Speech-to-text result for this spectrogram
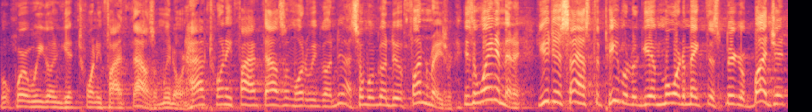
but where are we going to get 25,000? We don't have 25,000. What are we going to do? I said, we're going to do a fundraiser. He said, wait a minute. You just asked the people to give more to make this bigger budget.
